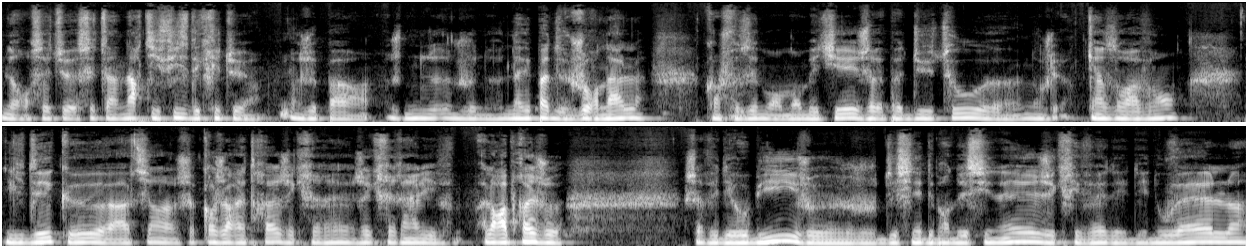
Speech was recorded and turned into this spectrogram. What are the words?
Non, c'est un artifice d'écriture. Je pas, je, je n'avais pas de journal quand je faisais mon, mon métier, j'avais pas du tout, euh, donc 15 ans avant, l'idée que ah tiens, quand j'arrêterai, j'écrirai, j'écrirai un livre. Alors après, je j'avais des hobbies, je, dessinais des bandes dessinées, j'écrivais des, nouvelles,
